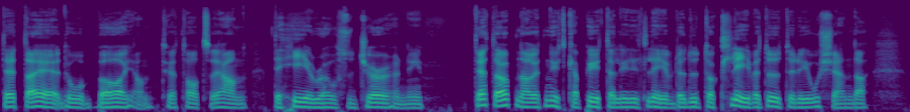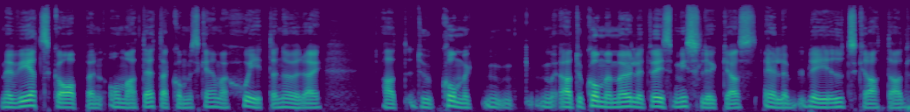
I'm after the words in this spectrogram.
Detta är då början till att ta sig an the hero's journey. Detta öppnar ett nytt kapitel i ditt liv där du tar klivet ut i det okända med vetskapen om att detta kommer skrämma skiten ur dig att du kommer, att du kommer möjligtvis misslyckas eller bli utskrattad.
